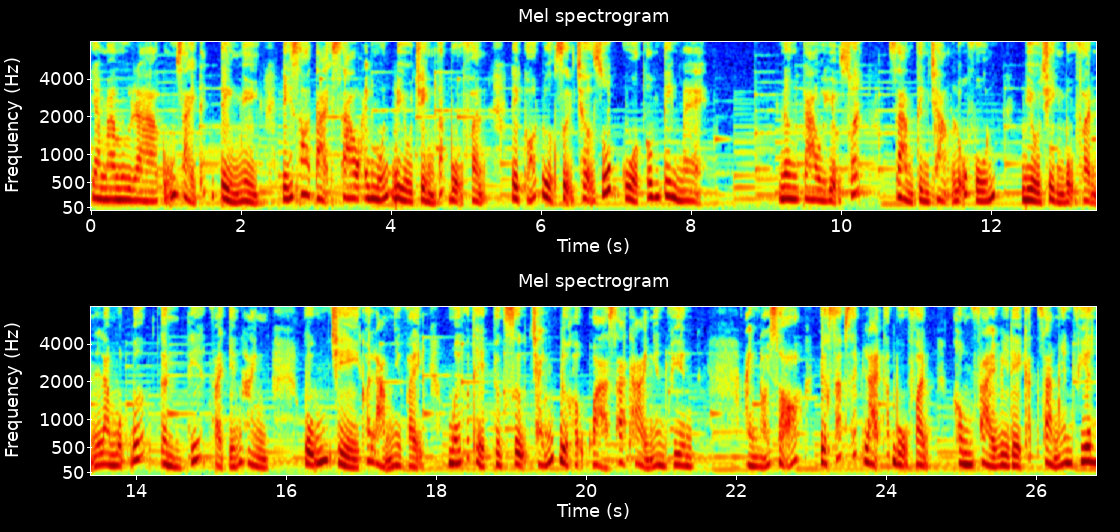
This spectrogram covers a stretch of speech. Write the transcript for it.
Yamamura cũng giải thích tỉ mỉ lý do tại sao anh muốn điều chỉnh các bộ phận để có được sự trợ giúp của công ty mẹ. Nâng cao hiệu suất, giảm tình trạng lỗ vốn, điều chỉnh bộ phận là một bước cần thiết phải tiến hành. Cũng chỉ có làm như vậy mới có thể thực sự tránh được hậu quả sa thải nhân viên. Anh nói rõ, việc sắp xếp lại các bộ phận không phải vì để cắt giảm nhân viên,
